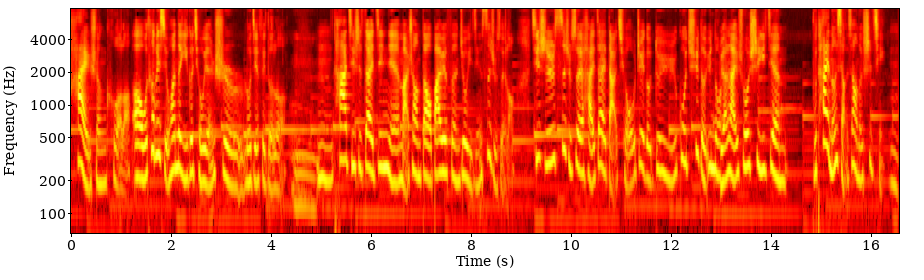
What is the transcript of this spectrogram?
太深刻了。呃，我特别喜欢的一个球员是罗杰费德勒。嗯，嗯，他其实在今年马上到八月份就已经四十岁了。其实四十岁还在打球，这个对于过去的运动员来说是一件不太能想象的事情。嗯，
